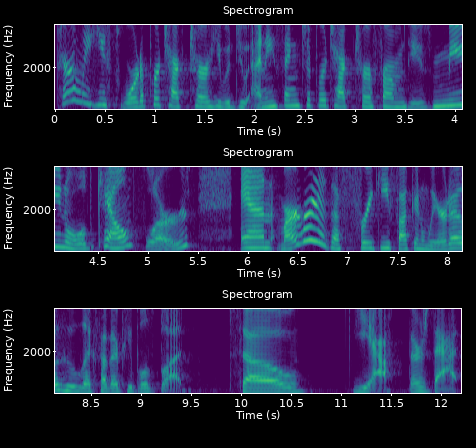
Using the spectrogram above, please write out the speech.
apparently he swore to protect her. He would do anything to protect her from these mean old counselors. And Margaret is a freaky fucking weirdo who licks other people's blood. So, yeah, there's that.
